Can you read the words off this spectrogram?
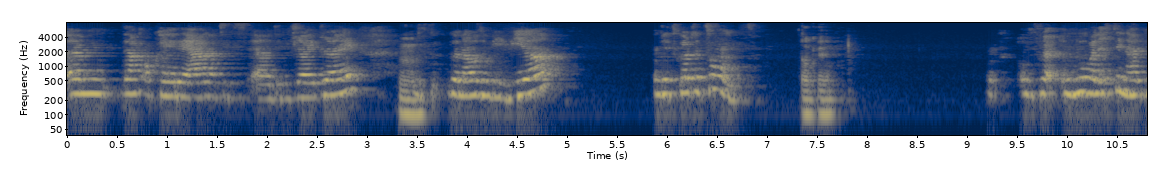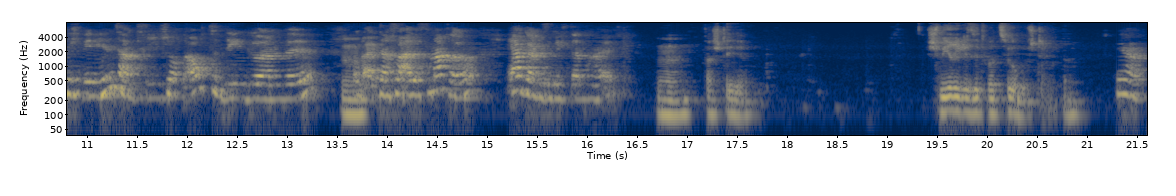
ähm, sagen, okay, der ärgert jetzt äh, den JJ, Hm. genauso wie wir. Und jetzt gehört er zu uns. Okay. Und für, und nur weil ich den halt nicht in den Hintern krieche und auch zu denen gehören will und Hm. halt dafür alles mache, ärgern sie mich dann halt. Hm. Verstehe. Schwierige Situation bestimmt. Ne? Ja.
